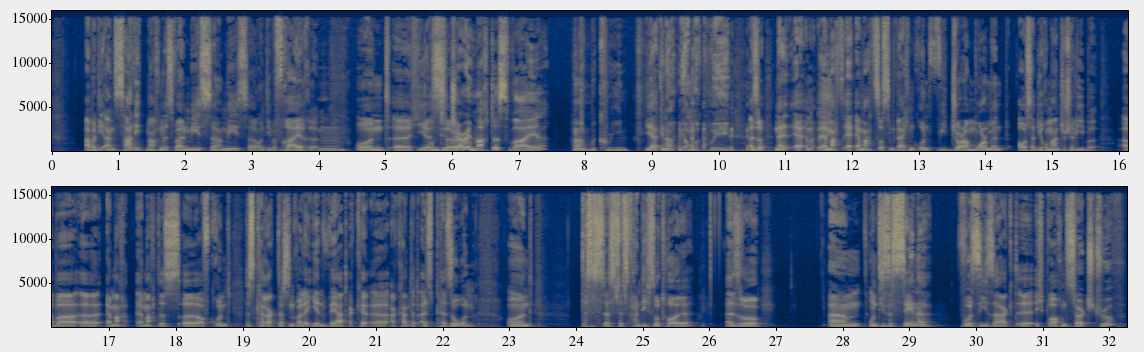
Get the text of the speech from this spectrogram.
Aber die Unsullied machen es, weil Misa, Misa und die Befreierin. Und äh, hier Und Sir- Jaren macht es, weil Joe McQueen. Ja, genau. You're McQueen. Also, ne, er, er macht er, er macht's aus dem gleichen Grund wie Jorah Mormont, außer die romantische Liebe. Aber äh, er macht er macht es äh, aufgrund des Charakters und weil er ihren Wert erke äh, erkannt hat als Person. Und das ist das das fand ich so toll. Also ähm, und diese Szene, wo sie sagt, äh, ich brauche einen Search Troop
